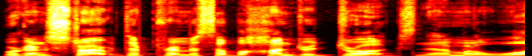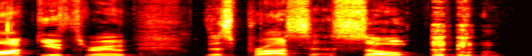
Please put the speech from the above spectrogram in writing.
we're going to start with the premise of 100 drugs, and then I'm going to walk you through this process. So,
